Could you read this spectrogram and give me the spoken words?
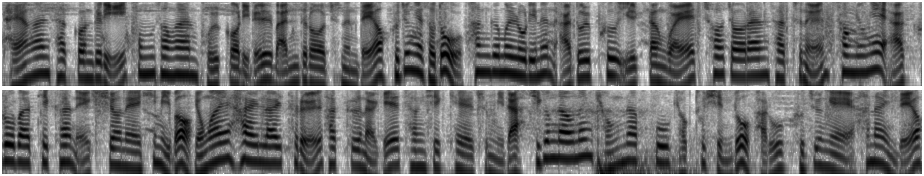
다양한 사건들이 풍성한 볼거리를 만들어 주는데요. 그 중에서도 황금을 노리는 아돌프 일당과의 처절한 사투는 성룡의 아크로바틱한 액션에 힘입어 영화의 하이라이트를 화끈하게 장식해 줍니다. 지금 나오는 경납구 격투신도 바로 그 중에 하나인데요.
